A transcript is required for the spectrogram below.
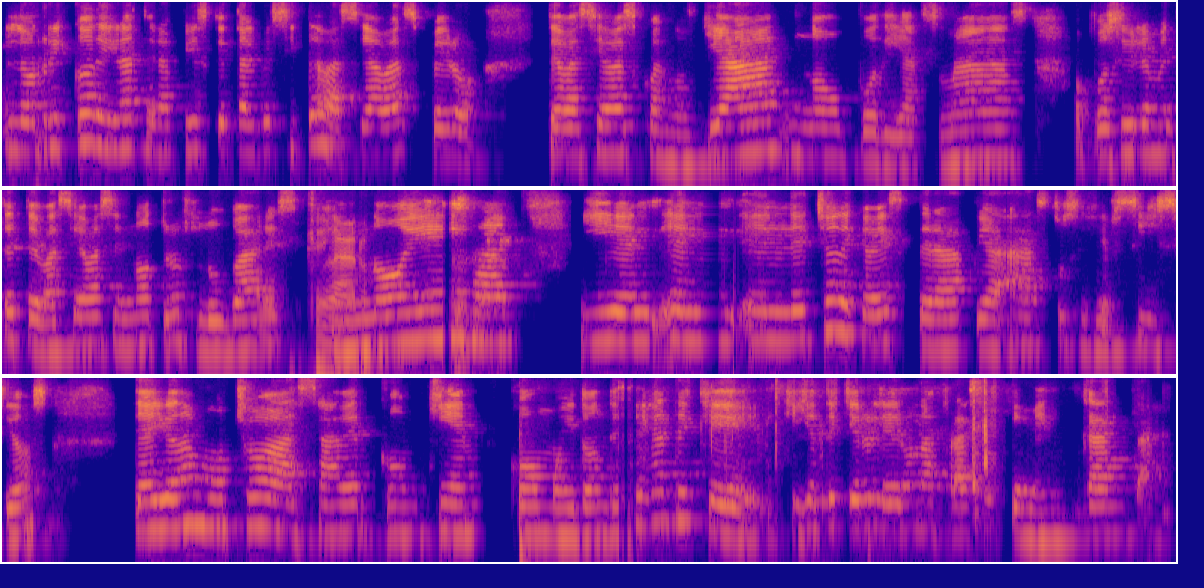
lo rico de ir a terapia es que tal vez sí te vaciabas, pero te vaciabas cuando ya no podías más, o posiblemente te vaciabas en otros lugares que no eran. Y el, el, el hecho de que vayas a terapia, haz tus ejercicios, te ayuda mucho a saber con quién, cómo y dónde. Fíjate que, que yo te quiero leer una frase que me encanta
